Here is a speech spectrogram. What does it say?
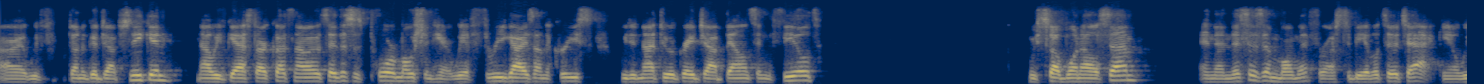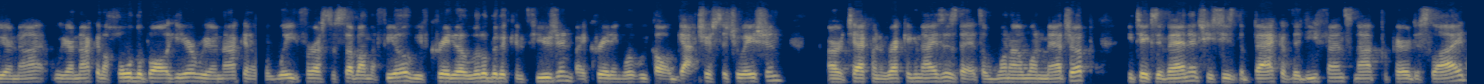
All right, we've done a good job sneaking. Now we've gassed our cuts. Now I would say this is poor motion here. We have three guys on the crease. We did not do a great job balancing the field. We sub one LSM. And then this is a moment for us to be able to attack. You know, we are not we are not going to hold the ball here. We are not going to wait for us to sub on the field. We've created a little bit of confusion by creating what we call a gotcha situation. Our attackman recognizes that it's a one-on-one matchup. He takes advantage. He sees the back of the defense not prepared to slide,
